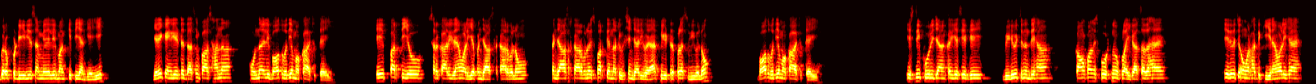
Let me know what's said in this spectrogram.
ਗਰੁੱਪ ਡੀ ਦੀ ਸਮੇਂ ਲਈ ਮੰਗ ਕੀਤੀ ਜਾਂਦੀ ਹੈ ਜੀ। ਜਿਹੜੇ ਕੈਂਡੀਡੇਟ 10ਵੀਂ ਪਾਸ ਹਨ, ਉਹਨਾਂ ਲਈ ਬਹੁਤ ਵਧੀਆ ਮੌਕਾ ਆ ਚੁੱਕਿਆ ਹੈ ਜੀ। ਇਹ ਭਰਤੀ ਜੋ ਸਰਕਾਰੀ ਰਹਿਣ ਵਾਲੀ ਹੈ, ਪੰਜਾਬ ਸਰਕਾਰ ਵੱਲੋਂ। ਪੰਜਾਬ ਸਰਕਾਰ ਵੱਲੋਂ ਇਸ ਭਰਤੀ ਦਾ ਨੋਟੀਫਿਕੇਸ਼ਨ ਜਾਰੀ ਹੋਇਆ ਹੈ ਪੀ ਟ੍ਰਿਪਲ ਵੀ ਵੱਲੋਂ। ਬਹੁਤ ਵਧੀਆ ਮੌਕਾ ਆ ਚੁੱਕਿਆ ਜੀ। ਇਸ ਦੀ ਪੂਰੀ ਜਾਣਕਾਰੀ ਅਸੀਂ ਅੱਗੇ ਵੀਡੀਓ ਵਿੱਚ ਦਿੰਦੇ ਹਾਂ। ਕੌਣ ਕੌਣ ਇਸ ਪੋਸਟ ਨੂੰ ਅਪਲਾਈ ਕਰ ਸਕਦਾ ਹੈ? ਇਹਦੇ ਵਿੱਚ ਉਮਰ ਹੱਦ ਕੀ ਰਹਿਣ ਵਾਲੀ ਹੈ।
